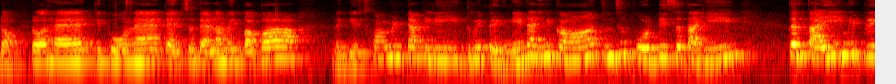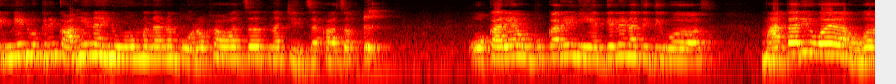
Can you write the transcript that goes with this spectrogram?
डॉक्टर आहेत की कोण आहे त्यांचं त्याला माहीत बाबा लगेच कॉमेंट टाकली तुम्ही प्रेग्नेंट आहे का? तुमचं पोट दिसत आहे. तर ताई मी प्रेग्नेंट वगैरे काही नाही हो. मला ना बोरं खावायचं ना चिंचा खायचं. ओकारे बुकारे नाही येत गेले ना ते दिवस. म्हातारी वय वय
